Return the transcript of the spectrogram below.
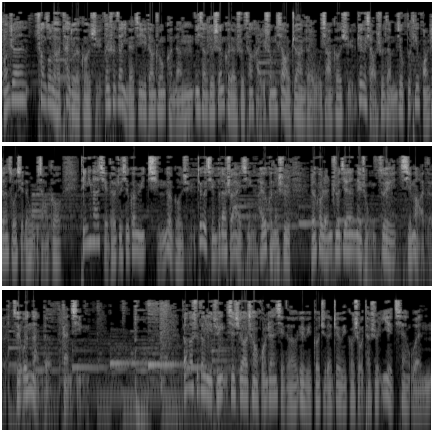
黄沾创作了太多的歌曲，但是在你的记忆当中，可能印象最深刻的是《沧海一声笑》这样的武侠歌曲。这个小时咱们就不听黄沾所写的武侠歌，听听他写的这些关于情的歌曲。这个情不但是爱情，还有可能是人和人之间那种最起码的、最温暖的感情。刚刚是邓丽君，继续要唱黄沾写的粤语歌曲的这位歌手，他是叶倩文。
